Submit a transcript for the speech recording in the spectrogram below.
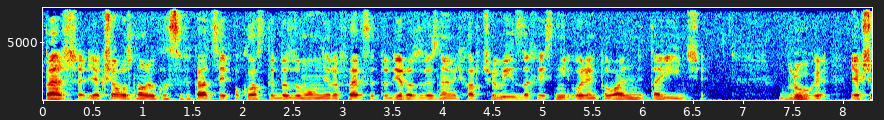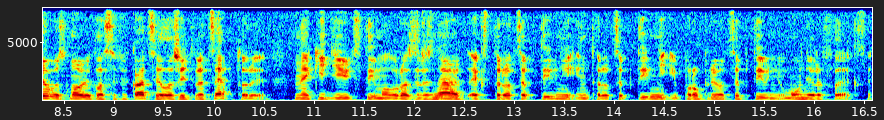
Перше, якщо в основі класифікації покласти безумовні рефлекси, тоді розрізняють харчові, захисні, орієнтувальні та інші. Друге, якщо в основі класифікації лежать рецептори, на які діють стимул, розрізняють екстероцептивні, інтероцептивні і пропріоцептивні умовні рефлекси.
